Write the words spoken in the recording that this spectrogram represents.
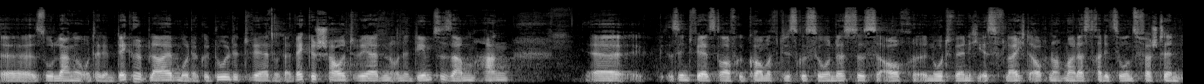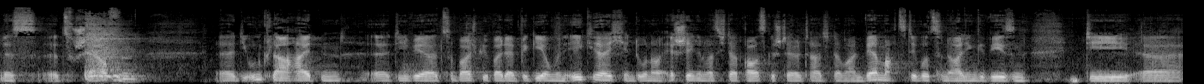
äh, so lange unter dem Deckel bleiben oder geduldet werden oder weggeschaut werden? Und in dem Zusammenhang äh, sind wir jetzt darauf gekommen, auf die Diskussion, dass es auch äh, notwendig ist, vielleicht auch nochmal das Traditionsverständnis äh, zu schärfen. Die Unklarheiten, die wir zum Beispiel bei der Begehung in Ekirch, in Donau-Eschingen, was sich da rausgestellt hat, da waren Wehrmachtsdevotionalien gewesen, die äh,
